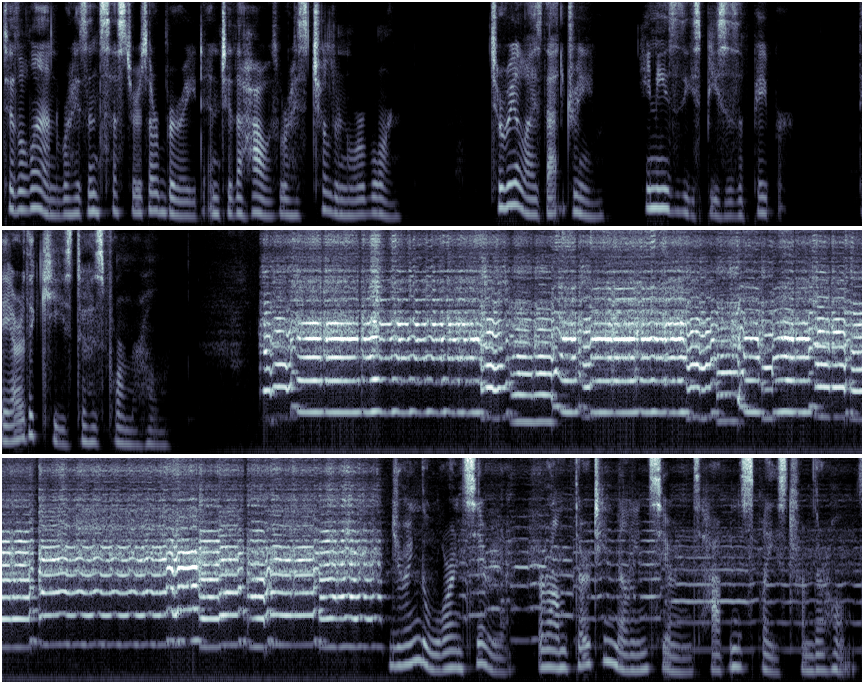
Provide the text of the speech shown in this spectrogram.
to the land where his ancestors are buried and to the house where his children were born. To realize that dream, he needs these pieces of paper. They are the keys to his former home. In Syria, around 13 million Syrians have been displaced from their homes,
